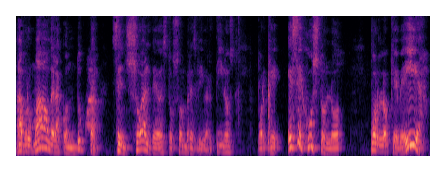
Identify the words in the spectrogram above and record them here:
abrumado de la conducta sensual de estos hombres libertinos, porque ese justo Lot, por lo que veía,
